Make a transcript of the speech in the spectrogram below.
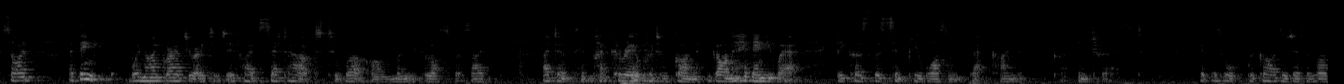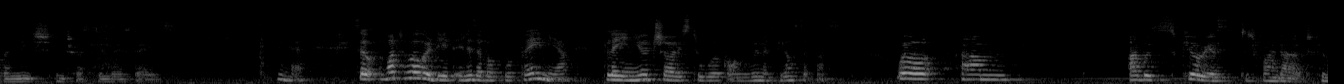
So I, I think when I graduated, if I'd set out to work on women philosophers, I, I don't think my career would have gone, gone anywhere because there simply wasn't that kind of interest. It was regarded as a rather niche interest in those days. Yeah. So what role did Elizabeth of Bohemia play in your choice to work on women philosophers? Well, um, I was curious to find out who,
